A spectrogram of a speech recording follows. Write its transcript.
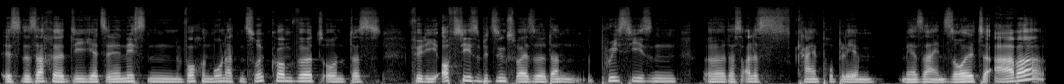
ist eine Sache, die jetzt in den nächsten Wochen, Monaten zurückkommen wird und das für die Offseason beziehungsweise dann Preseason äh, das alles kein Problem mehr sein sollte. Aber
